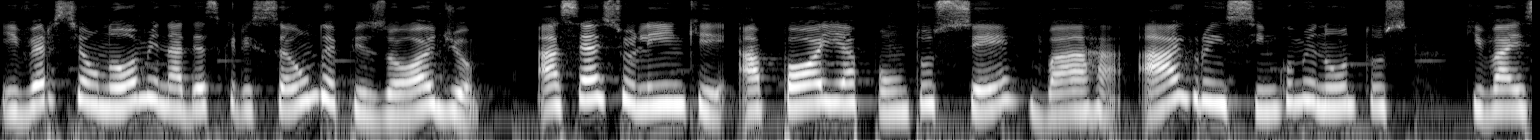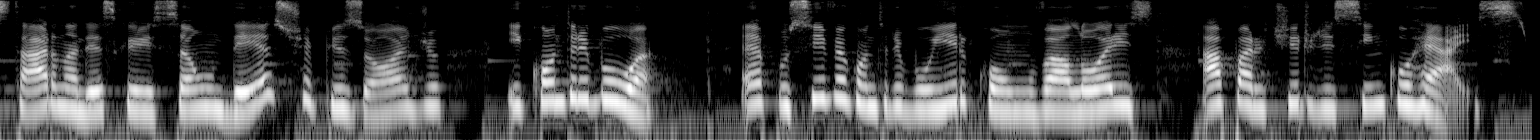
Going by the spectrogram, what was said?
e ver seu nome na descrição do episódio, Acesse o link apoia.c barra agro em 5 minutos, que vai estar na descrição deste episódio, e contribua. É possível contribuir com valores a partir de R$ reais.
